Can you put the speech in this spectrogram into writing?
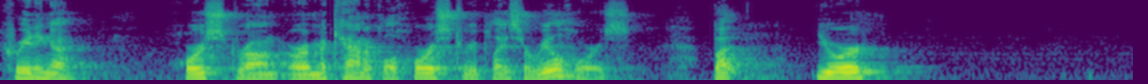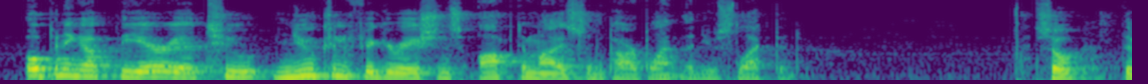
creating a horse drawn or a mechanical horse to replace a real horse, but you're opening up the area to new configurations optimized to the power plant that you've selected. So the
